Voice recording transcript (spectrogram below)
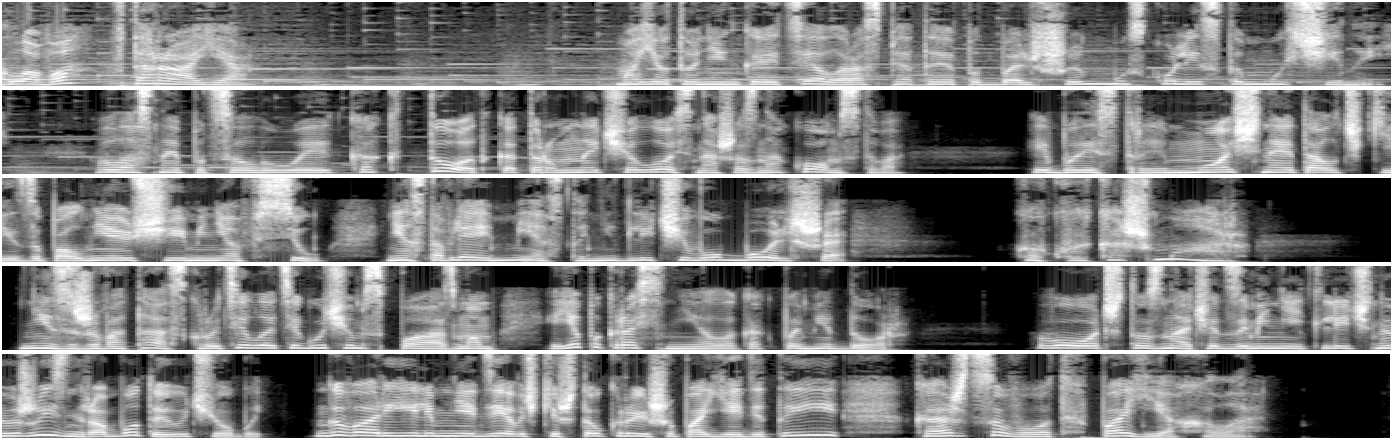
Глава вторая. Мое тоненькое тело, распятое под большим мускулистым мужчиной. Властные поцелуи, как тот, которым началось наше знакомство. И быстрые, мощные толчки, заполняющие меня всю, не оставляя места ни для чего больше. Какой кошмар! Низ живота скрутило тягучим спазмом, и я покраснела, как помидор. Вот что значит заменить личную жизнь работой и учебой. Говорили мне девочки, что крыша поедет, и, кажется, вот, поехала.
